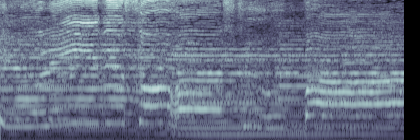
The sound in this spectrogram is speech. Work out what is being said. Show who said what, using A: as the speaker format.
A: You leave your soul horse to bar.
